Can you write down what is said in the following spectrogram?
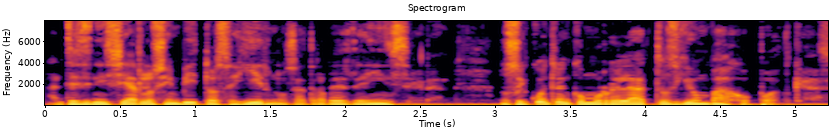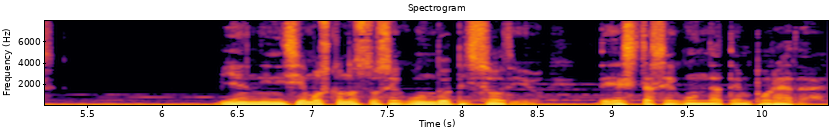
Antes de iniciar los invito a seguirnos a través de Instagram, nos encuentran como relatos-podcast. Bien, iniciemos con nuestro segundo episodio de esta segunda temporada.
